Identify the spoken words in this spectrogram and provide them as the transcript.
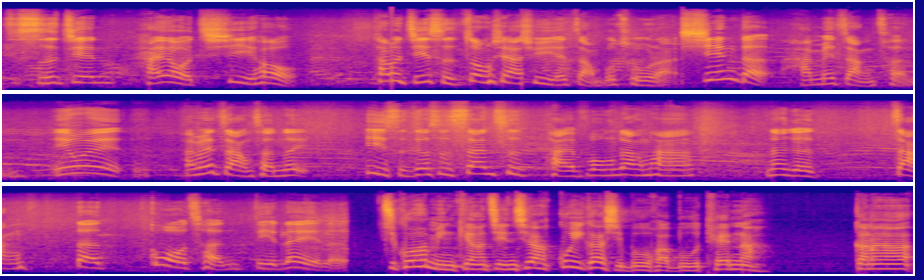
时间，还有气候，他们即使种下去也长不出来。新的还没长成，因为还没长成的意思就是三次台风让它那个长的过程 delay 了。一寡物件真正贵，甲是无法无天呐。敢若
